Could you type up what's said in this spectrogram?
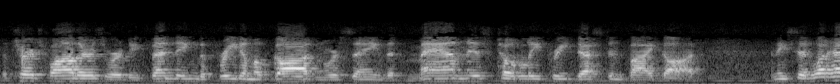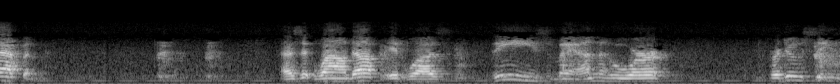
The church fathers were defending the freedom of God and were saying that man is totally predestined by God. And he said, what happened? As it wound up, it was these men who were producing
